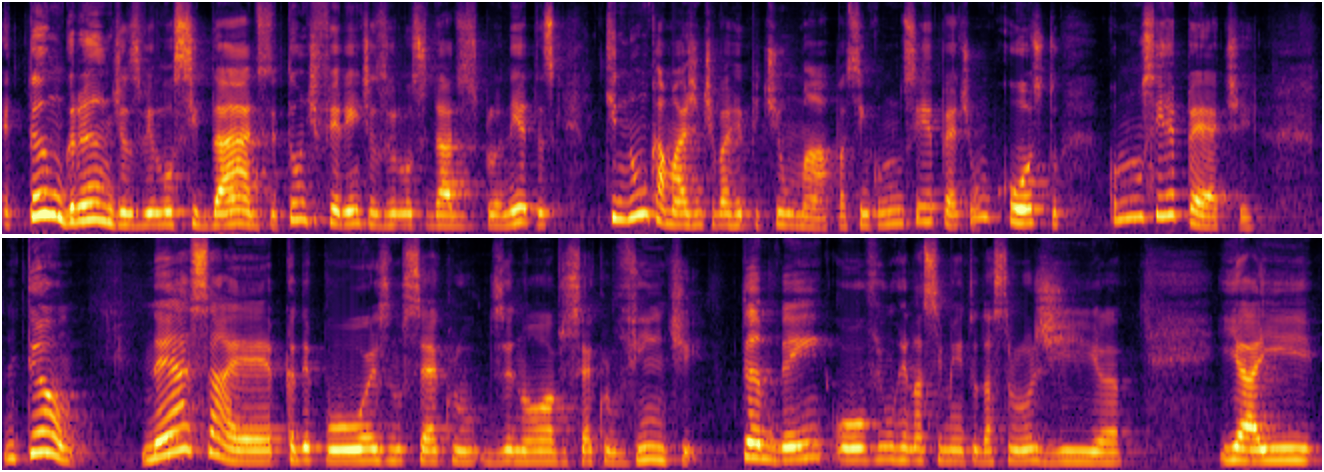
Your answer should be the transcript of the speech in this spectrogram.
É, tão grande as velocidades, é tão diferente as velocidades dos planetas que nunca mais a gente vai repetir um mapa, assim como não se repete um rosto, como não se repete. Então, nessa época, depois, no século XIX, século XX, também houve um renascimento da astrologia, e aí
